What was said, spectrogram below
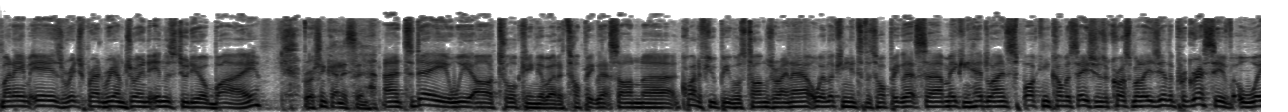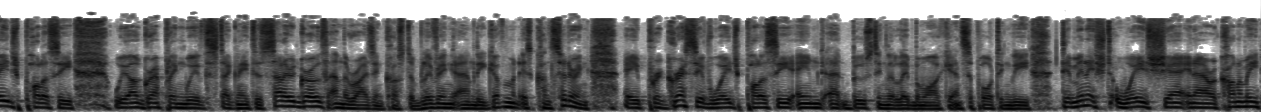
My name is Rich Bradbury. I'm joined in the studio by. Roshan Kanesan. And today we are talking about a topic that's on uh, quite a few people's tongues right now. We're looking into the topic that's uh, making headlines, sparking conversations across Malaysia the progressive wage policy. We are grappling with stagnated salary growth and the rising cost of living, and the government is considering a progressive wage policy aimed at boosting the labour market and supporting the diminished wage share in our economy.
